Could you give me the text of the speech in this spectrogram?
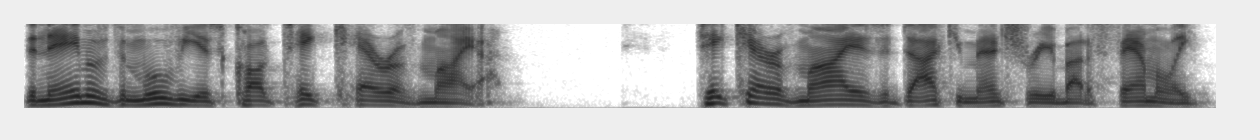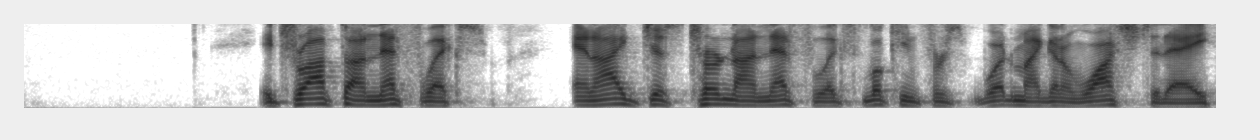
The name of the movie is called Take Care of Maya. Take Care of Maya is a documentary about a family. It dropped on Netflix and I just turned on Netflix looking for what am I going to watch today?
